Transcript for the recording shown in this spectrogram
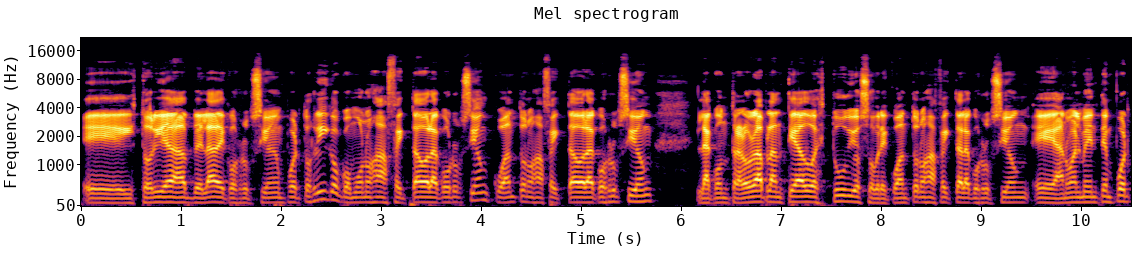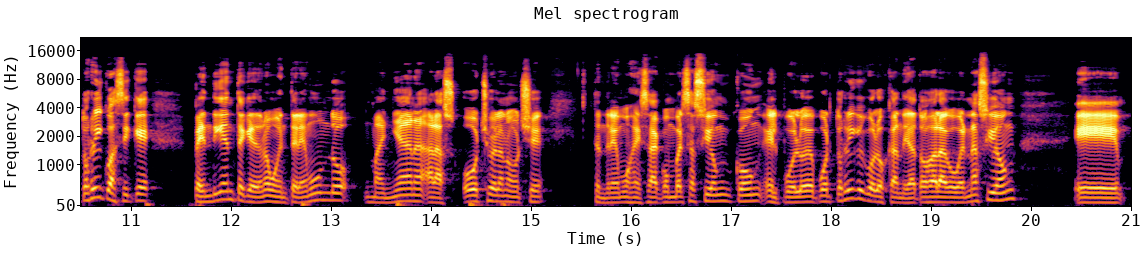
eh, historia la de corrupción en Puerto Rico, cómo nos ha afectado la corrupción, cuánto nos ha afectado la corrupción. La Contralora ha planteado estudios sobre cuánto nos afecta la corrupción eh, anualmente en Puerto Rico, así que pendiente que de nuevo en Telemundo, mañana a las 8 de la noche tendremos esa conversación con el pueblo de Puerto Rico y con los candidatos a la gobernación. Eh,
